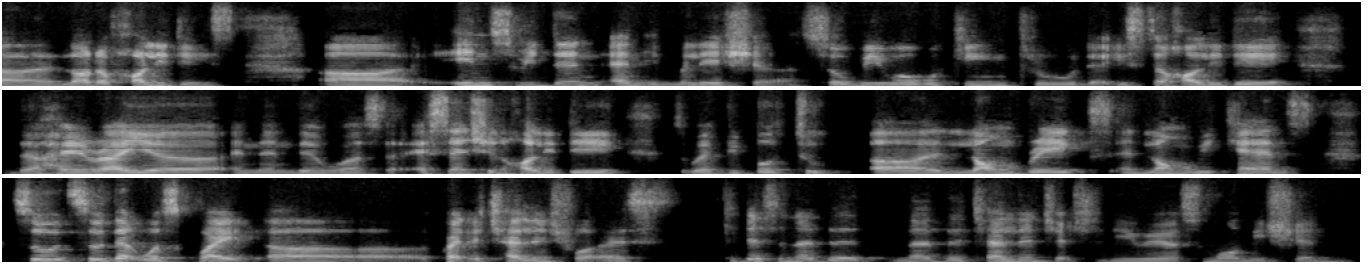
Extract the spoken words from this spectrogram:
a lot of holidays uh, in Sweden and in Malaysia. So we were working through the Easter holiday, the Hari Raya, and then there was the Ascension holiday where people took uh, long breaks and long weekends. So so that was quite uh, quite a challenge for us. That's another another challenge actually. We're a small mission.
